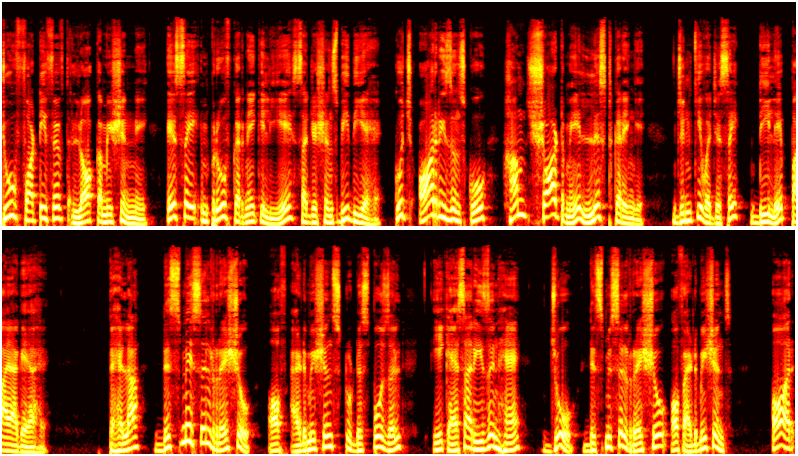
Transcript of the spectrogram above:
Two forty fifth law commission ने इसे इंप्रूव करने के लिए सजेशंस भी दिए हैं। कुछ और रीजंस को हम शॉर्ट में लिस्ट करेंगे, जिनकी वजह से डीले पाया गया है। पहला dismissal ratio of admission to disposal एक ऐसा रीजन है जो डिसमिसल रेशो ऑफ़ एडमिशन और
